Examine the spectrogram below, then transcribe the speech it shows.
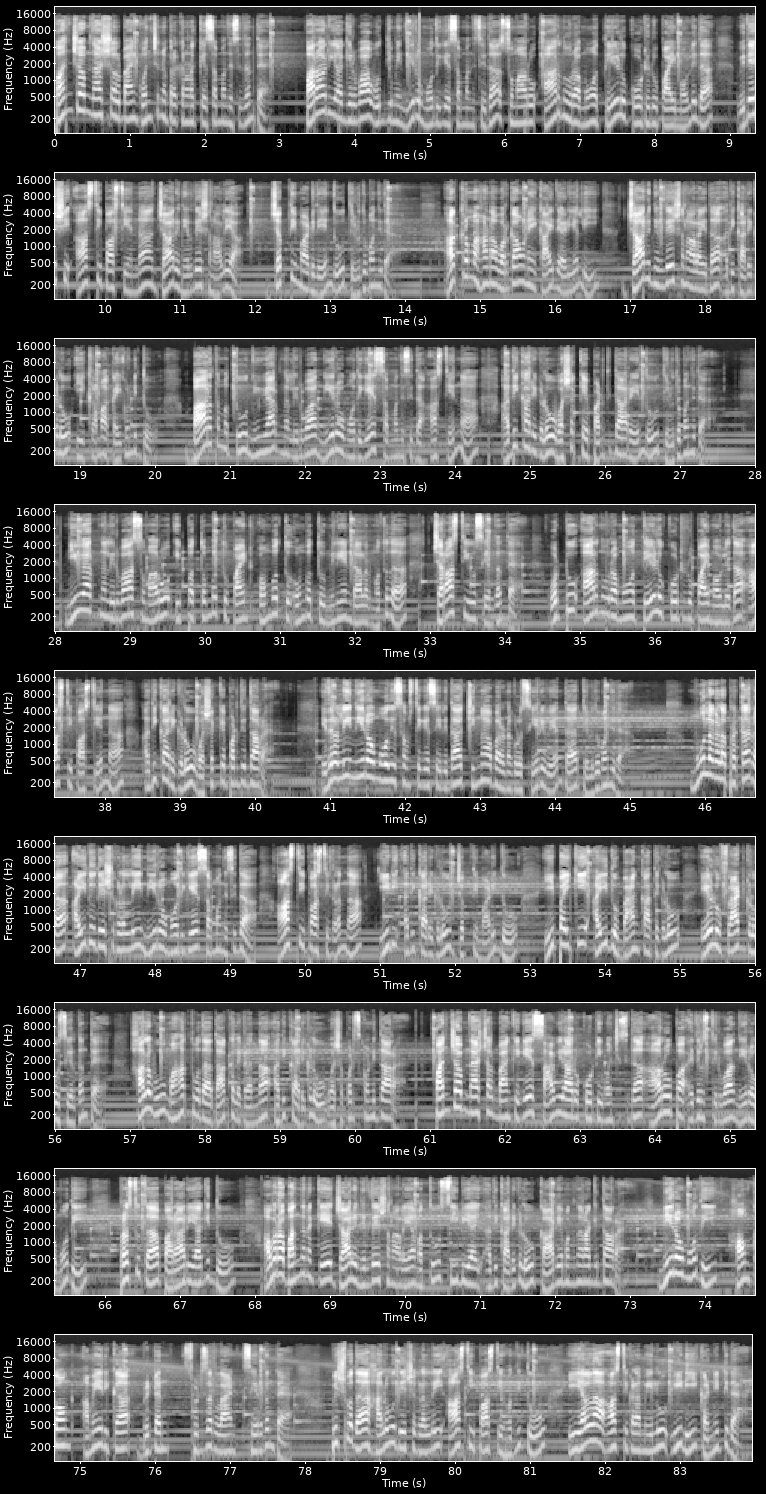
Punjab national bank ವಂಚನೆ ಪ್ರಕರಣಕ್ಕೆ ಸಂಬಂಧಿಸಿದಂತೆ ಪರಾರಿಯಾಗಿರುವ ಉದ್ಯಮಿ ನೀರವ್ ಮೋದಿಗೆ ಸಂಬಂಧಿಸಿದ ಸುಮಾರು ಆರುನೂರ ಮೂವತ್ತೇಳು ಕೋಟಿ ರೂಪಾಯಿ ಮೌಲ್ಯದ ವಿದೇಶಿ ಆಸ್ತಿ ಪಾಸ್ತಿಯನ್ನ ಜಾರಿ ನಿರ್ದೇಶನಾಲಯ ಜಪ್ತಿ ಮಾಡಿದೆ ಎಂದು ತಿಳಿದುಬಂದಿದೆ ಅಕ್ರಮ ಹಣ ವರ್ಗಾವಣೆ ಕಾಯ್ದೆ ಅಡಿಯಲ್ಲಿ ಜಾರಿ ನಿರ್ದೇಶನಾಲಯದ ಅಧಿಕಾರಿಗಳು ಈ ಕ್ರಮ ಕೈಗೊಂಡಿದ್ದು, ಭಾರತ ಮತ್ತು ನ್ಯೂಯಾರ್ಕ್ನಲ್ಲಿರುವ ನೀರವ್ ಮೋದಿಗೆ ಸಂಬಂಧಿಸಿದ ಆಸ್ತಿಯನ್ನ ಅಧಿಕಾರಿಗಳು ವಶಕ್ಕೆ ಪಡೆದಿದ್ದಾರೆ ಎಂದು ತಿಳಿದುಬಂದಿದೆ ನ್ಯೂಯಾರ್ಕ್ನಲ್ಲಿರುವ ಸುಮಾರು ಇಪ್ಪತ್ತೊಂಬತ್ತು ಪಾಯಿಂಟ್ ಒಂಬತ್ತು ಒಂಬತ್ತು ಮಿಲಿಯನ್ ಡಾಲರ್ ಮೊತ್ತದ ಚರಾಸ್ತಿಯೂ ಸೇರಿದಂತೆ ಒಟ್ಟು ಆರುನೂರ ಮೂವತ್ತೇಳು ಕೋಟಿ ರೂಪಾಯಿ ಮೌಲ್ಯದ ಆಸ್ತಿ ಪಾಸ್ತಿಯನ್ನ ಅಧಿಕಾರಿಗಳು ವಶಕ್ಕೆ ಪಡೆದಿದ್ದಾರೆ. ಇದರಲ್ಲಿ ನೀರವ್ ಮೋದಿ ಸಂಸ್ಥೆಗೆ ಸೇರಿದ ಚಿನ್ನಾಭರಣಗಳು ಸೇರಿವೆ ಅಂತ ತಿಳಿದುಬಂದಿದೆ. ಮೂಲಗಳ ಪ್ರಕಾರ ಐದು ದೇಶಗಳಲ್ಲಿ ನೀರವ್ ಮೋದಿಗೆ ಸಂಬಂಧಿಸಿದ ಆಸ್ತಿ ಪಾಸ್ತಿಗಳನ್ನು ಇಡಿ ಅಧಿಕಾರಿಗಳು ಜಪ್ತಿ ಮಾಡಿದ್ದು, ಈ ಪೈಕಿ ಐದು ಬ್ಯಾಂಕ್ ಖಾತೆಗಳು, ಏಳು ಫ್ಲಾಟ್ಗಳು ಸೇರಿದಂತೆ ಹಲವು ಮಹತ್ವದ ದಾಖಲೆಗಳನ್ನು ಅಧಿಕಾರಿಗಳು ವಶಪಡಿಸಿಕೊಂಡಿದ್ದಾರೆ. ಪಂಜಾಬ್ ನ್ಯಾಷನಲ್ ಬ್ಯಾಂಕಿಗೆ ಸಾವಿರಾರು ಕೋಟಿ ವಂಚಿಸಿದ ಆರೋಪ ಎದುರಿಸುತ್ತಿರುವ ನೀರವ್ ಮೋದಿ ಪ್ರಸ್ತುತ ಪರಾರಿಯಾಗಿದ್ದು, ಅವರ ಬಂಧನಕ್ಕೆ ಜಾರಿ ನಿರ್ದೇಶನಾಲಯ ಮತ್ತು ಸಿಬಿಐ ಅಧಿಕಾರಿಗಳು ಕಾರ್ಯಮಗ್ನರಾಗಿದ್ದಾರೆ. Nirav Modi Hong Kong, America, Britain, Switzerland ಸೇರಿದಂತೆ ವಿಶ್ವದ ಹಲವು ದೇಶಗಳಲ್ಲಿ ಆಸ್ತಿ ಪಾಸ್ತಿ ಹೊಂದಿದ್ದು, ಈ ಎಲ್ಲ ಆಸ್ತಿಗಳ ಮೇಲೂ ಇಡಿ ಕಣ್ಣಿಟ್ಟಿದೆ.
